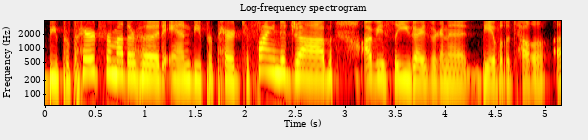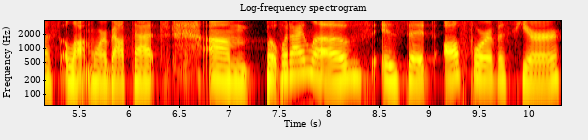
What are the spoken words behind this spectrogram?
be prepared for motherhood and be prepared to find a job. Obviously, you guys are going to be able to tell us a lot more about that. Um, but what I love is that all four of us here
